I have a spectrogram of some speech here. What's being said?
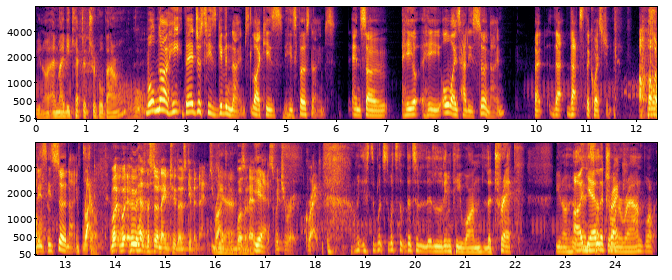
you know, and maybe kept it triple barrel. Well, no, he they're just his given names, like his his first names, and so he he always had his surname, but that that's the question. What is his surname? Right. Wh- wh- who has the surname to those given names? Right. Yeah, it wasn't a, Yeah. a switcheroo. Great. I mean, is the- what's what's the that's a little limpy one, Lautrec. You know, who Uh, ends yeah, up Lautrec. going around. Well,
